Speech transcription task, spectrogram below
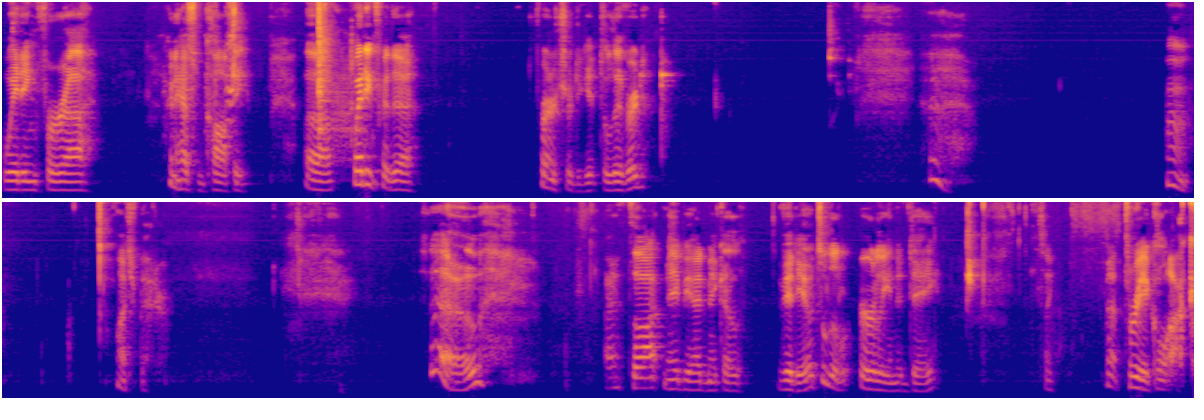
waiting for. Uh, I'm gonna have some coffee. Uh, waiting for the furniture to get delivered. Hmm, much better. So, I thought maybe I'd make a video. It's a little early in the day. It's like about 3 o'clock.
